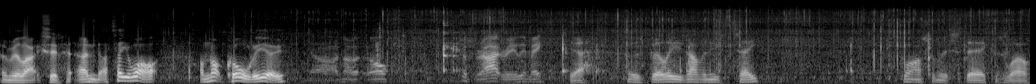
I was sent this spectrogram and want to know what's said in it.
and relaxing. And I tell you what, I'm not cold, are you? No, not at all. Just right, really, me. Yeah. There's Billy, he's having his tea. Go on some of this steak as well.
